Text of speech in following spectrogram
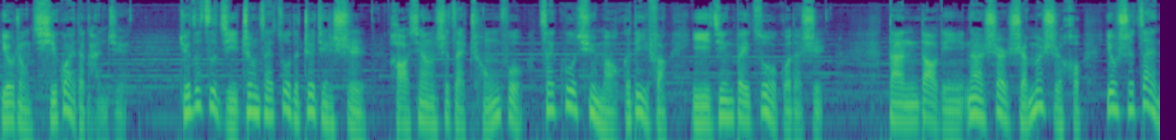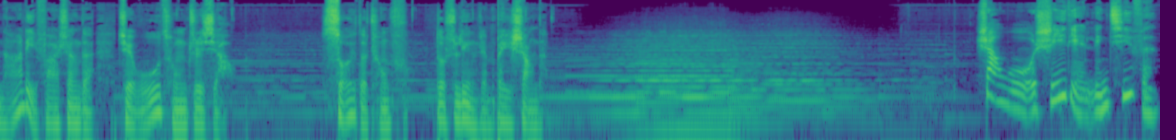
有种奇怪的感觉，觉得自己正在做的这件事，好像是在重复在过去某个地方已经被做过的事，但到底那事儿什么时候又是在哪里发生的，却无从知晓。所有的重复都是令人悲伤的。上午十一点零七分，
